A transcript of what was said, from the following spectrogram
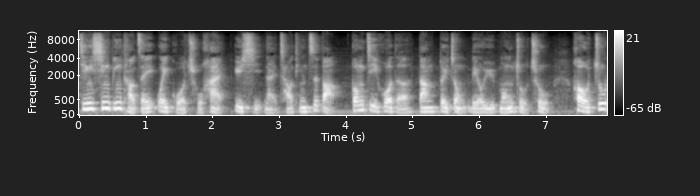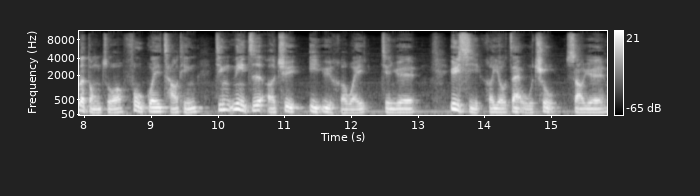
今兴兵讨贼，为国除害，玉玺乃朝廷之宝，功既获得，当对众留于盟主处。后诛了董卓，复归朝廷。今逆之而去，意欲何为？”坚曰：“玉玺何由在吾处？”绍曰：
